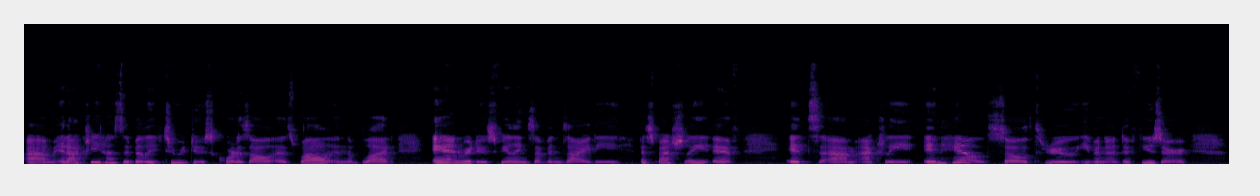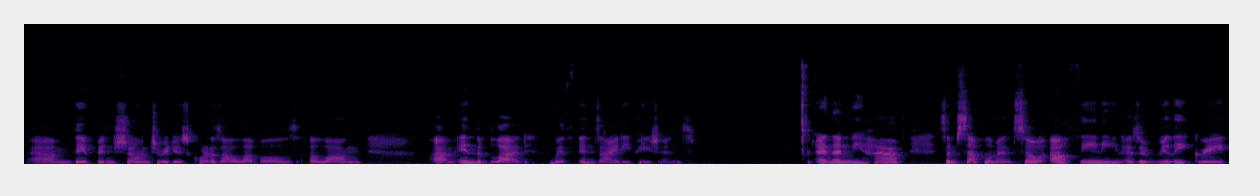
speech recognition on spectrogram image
Um, it actually has the ability to reduce cortisol as well in the blood and reduce feelings of anxiety, especially if it's um, actually inhaled. So, through even a diffuser, um, they've been shown to reduce cortisol levels along um, in the blood with anxiety patients. And then we have some supplements. So, L-theanine is a really great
